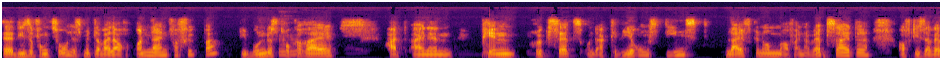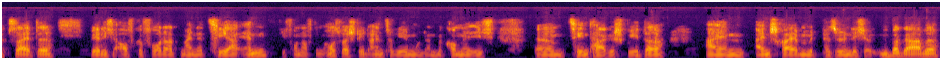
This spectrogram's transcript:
äh, diese Funktion ist mittlerweile auch online verfügbar. Die Bundesdruckerei mhm. hat einen PIN-Rücksetz- und Aktivierungsdienst live genommen auf einer Webseite. Auf dieser Webseite werde ich aufgefordert, meine CAN, die vorne auf dem Ausweis steht, einzugeben und dann bekomme ich ähm, zehn Tage später ein Einschreiben mit persönlicher Übergabe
